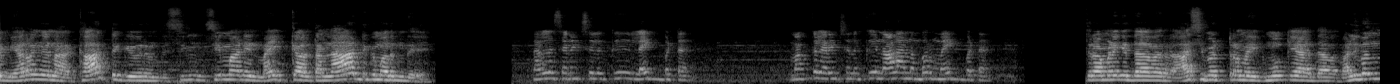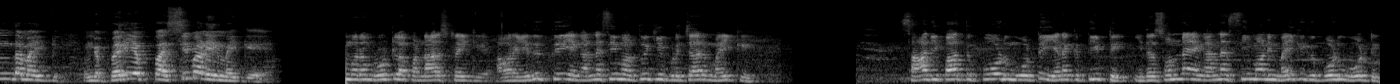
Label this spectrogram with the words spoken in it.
இறங்குனா காட்டுக்கு விருந்து சிம் சிம்மானின் மைக்கால் தம் நாட்டுக்கு மருந்து. நல்ல செனக்ஷனுக்கு லைக் பட்டன். மக்கள் எலெக்ஷனுக்கு நாலாம் நம்பர் மைக் பட்டன். திராமணிங்க தேவர் ஆசி பெற்ற மைக்கு மூக்கையா தேவர் வழிவந்த மைக்கு எங்க பெரியப்பா சிவனின் மைக்கு மரம் ரோட்ல பண்ணார் ஸ்ட்ரைக்கு. அவரை எதிர்த்து எங்க அண்ணன் சீமான் தூக்கி பிடிச்சாரு மைக்கு சாதி பார்த்து போடும் ஓட்டு எனக்கு தீட்டு. இத சொன்ன எங்க அண்ணன் சீமானின் மைக்குக்கு போடு ஓட்டு.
